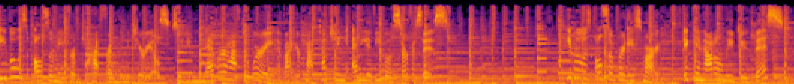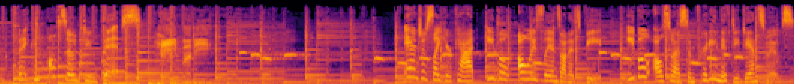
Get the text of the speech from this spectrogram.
Ebo is also made from cat friendly materials, so you never have to worry about your cat touching any of Ebo's surfaces. Ebo is also pretty smart. It can not only do this, but it can also do this. Hey, buddy. And just like your cat, Ebo always lands on its feet. Ebo also has some pretty nifty dance moves.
